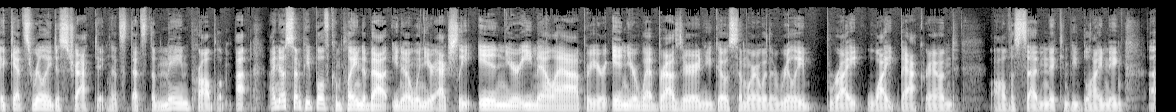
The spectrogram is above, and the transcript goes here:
it gets really distracting. That's that's the main problem. I, I know some people have complained about you know when you're actually in your email app or you're in your web browser and you go somewhere with a really bright white background, all of a sudden it can be blinding. Uh,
